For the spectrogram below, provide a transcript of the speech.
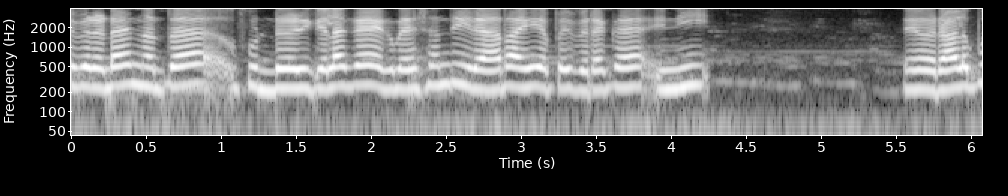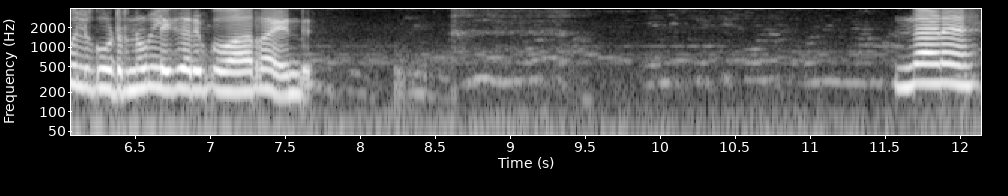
ഇവരുടെ ഇന്നത്തെ ഫുഡ് കഴിക്കലൊക്കെ ഏകദേശം തീരാറായി. അപ്പൊ ഇവരൊക്കെ ഇനി ഒരാൾ പുലിക്കൂട്ടിന്റെ ഉള്ളിൽ കയറി പോവാറായിണ്ട്. എന്താണ്?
